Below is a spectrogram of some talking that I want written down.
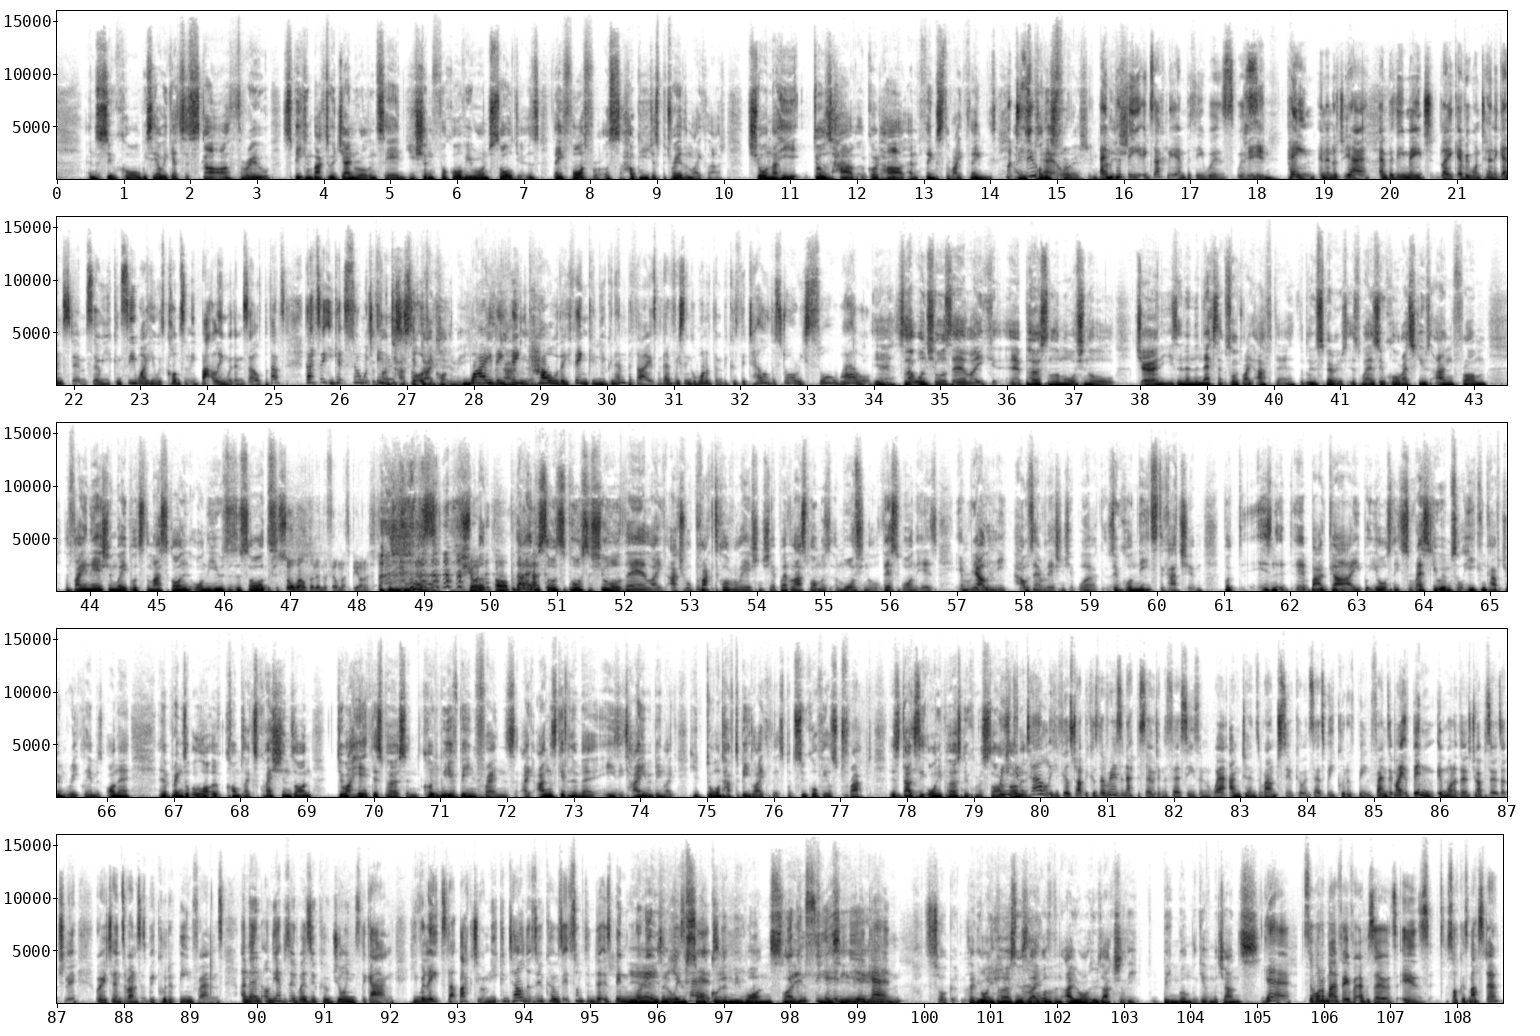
And Zuko, we see how he gets his scar through speaking back to a general and saying, You shouldn't fuck over your own soldiers. They fought for us. How can you just betray them like that? Showing that he does have a good heart and thinks the right things. But and he's Zuko, punished for it. and empathy, exactly. Empathy was was Pain. Pain in a nutshell. Yeah, empathy made like everyone turn against him. So you can see why he was constantly battling with himself. But that's that's it. You get so much into sort of dichotomy why of the they think, character. Mm-hmm. how they think, and you can empathize with every single one of them because they tell the story so well. Yeah, so that one shows their like uh, personal emotional journeys, and then the next episode right after the Blue Spirit is where Zuko rescues Aang from the Fire Nation, where he puts the mask on and only uses his swords. It's so well done in the film. Let's be honest. Shut up. That episode's supposed to show their like actual practical relationship, where the last one was emotional. This one is in reality, how's their relationship work? Zuko needs to catch him, but isn't a, a bad guy, but he also needs to rescue him so he can capture him, reclaim his honor. And it brings up a lot of complex questions on do I hate this person? Could hmm. we have been friends? Like Aang's giving him an easy time and being like, you don't have to be like this, but Zuko feels trapped. His dad's hmm. the only person who can restore Well, his you honor. can tell he feels trapped because there is an episode in the first season where Aang turns around to Zuko and says, We could have been friends. It might have been in one of those two episodes, actually, where he turns around and says, We could have been friends. And then on the episode where Zuko joins the gang, he relates that back to him. You can tell that Zuko's, it's something that has been Yeah, running through like, you his saw good in me once. Like, you can see it in me again. Oh, so good, man. It's like the only person who's like, other than Iroh, who's actually been willing to give him a chance. Yeah. So one of my favourite episodes is Sokka's Master.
